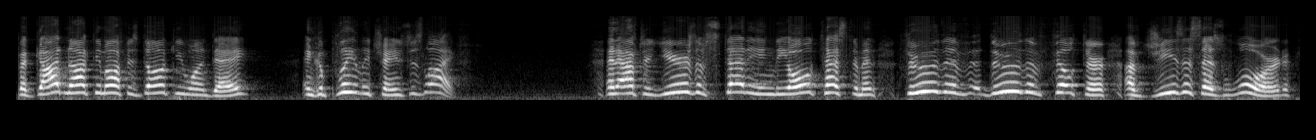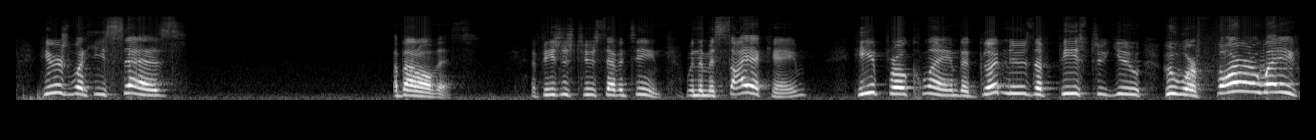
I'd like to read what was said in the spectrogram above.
But God knocked him off his donkey one day and completely changed his life. And after years of studying the Old Testament through the, through the filter of Jesus as Lord, here's what he says about all this. Ephesians 2:17. When the Messiah came, he proclaimed the good news of peace to you who were far away,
